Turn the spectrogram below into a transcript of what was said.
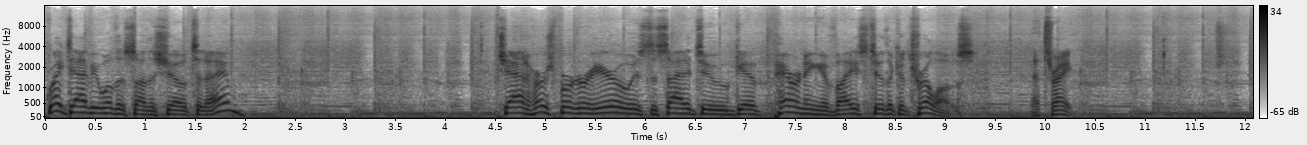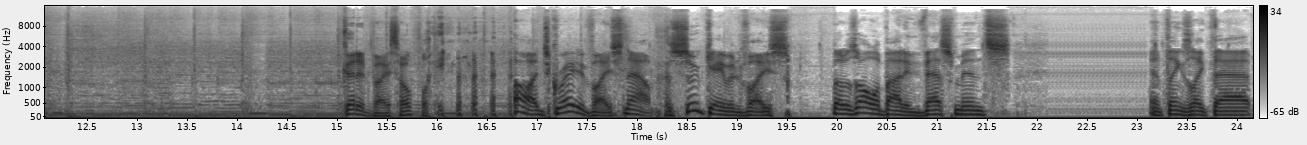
Great to have you with us on the show today. Chad Hirschberger here, who has decided to give parenting advice to the Catrillos. That's right. Good advice, hopefully. oh, it's great advice. Now, the suit gave advice but it was all about investments and things like that.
